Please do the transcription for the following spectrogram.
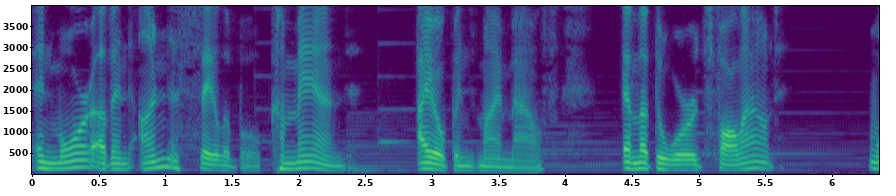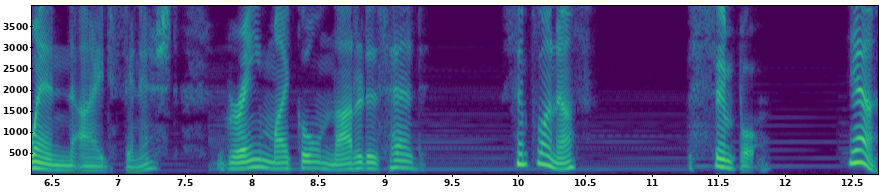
and more of an unassailable command. I opened my mouth and let the words fall out. When I'd finished, Gray Michael nodded his head. Simple enough. Simple. Yeah,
